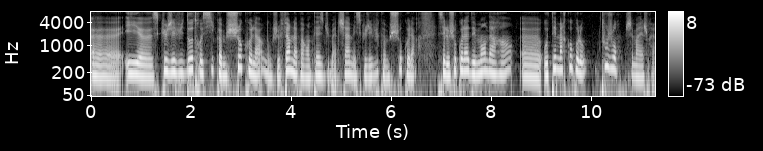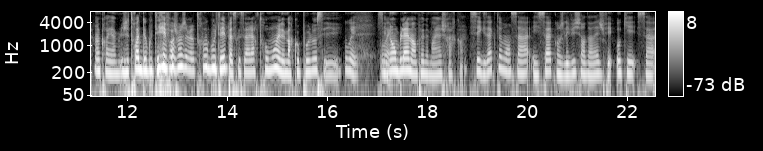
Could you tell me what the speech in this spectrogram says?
et ce que j'ai vu d'autre aussi comme chocolat, donc je ferme la parenthèse du matcha, mais ce que j'ai vu comme chocolat, c'est le chocolat des mandarins au thé Marco Polo toujours chez Mariage Frère. Incroyable. J'ai trop hâte de goûter. Franchement, j'aimerais trop goûter parce que ça a l'air trop bon et le Marco Polo, c'est. Ouais. C'est l'emblème un peu de mariage frère quand même. C'est exactement ça. Et ça, quand je l'ai vu sur internet, je fais ok, ça,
